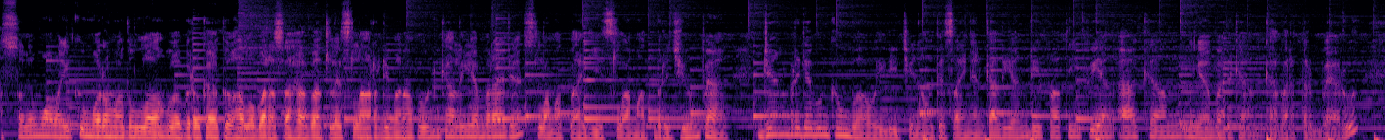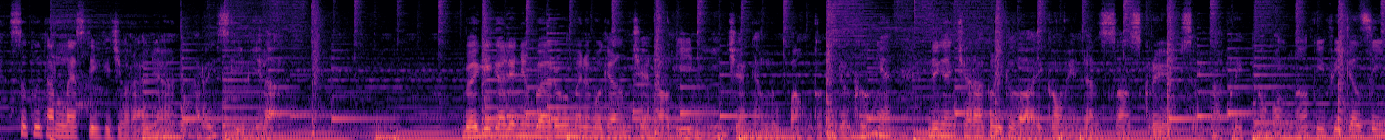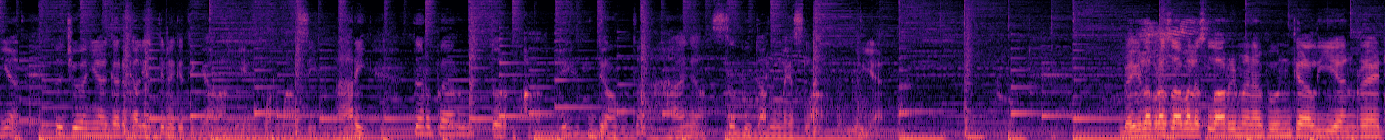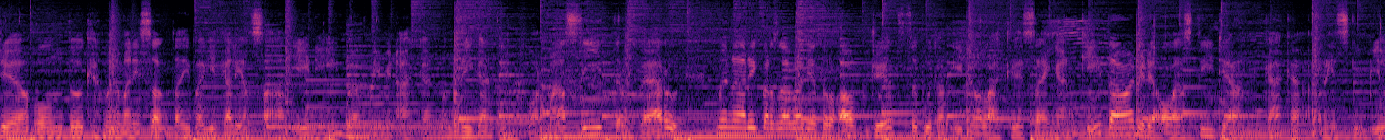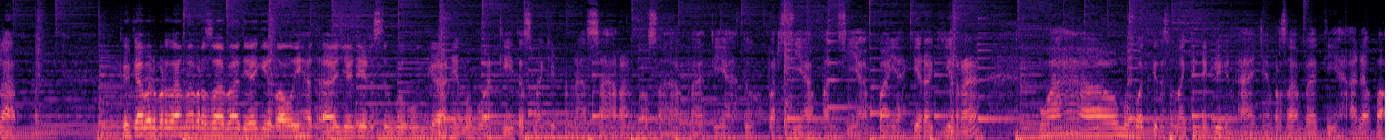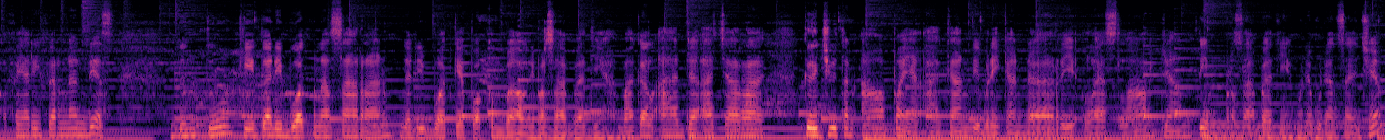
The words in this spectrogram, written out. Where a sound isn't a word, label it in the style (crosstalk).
Assalamualaikum warahmatullahi wabarakatuh. Halo para sahabat Leslar di mana pun kalian berada Selamat pagi, selamat berjumpa Dan bergabung kembali di channel kesayangan kalian Diva TV yang akan mengabarkan kabar terbaru Seputar Lesti Kejora dan Rizky bagi kalian yang baru menemukan channel ini, jangan lupa untuk mendukungnya dengan cara klik like, komen, dan subscribe, serta klik tombol notifikasinya. Tujuannya agar kalian tidak ketinggalan informasi menarik, terbaru, terupdate, dan terhangat seputar Leslar tentunya. Baiklah para sahabat Leslar di mana pun kalian berada untuk menemani santai pagi kalian saat ini Bang Mimin akan memberikan informasi terbaru Menarik para sahabat ya terupdate seputar idola kesayangan kita Dede Lesti dan kakak Rizky Pilar ke kabar pertama persahabat ya kita lihat aja di sebuah unggahan yang membuat kita semakin penasaran persahabat ya. Tuh persiapan siapa ya kira-kira? Wow membuat kita semakin deg-degan aja persahabat ya. Ada Pak Ferry Fernandes. Tentu kita dibuat penasaran dan dibuat kepo kembali persahabat ya. Bakal ada acara kejutan apa yang akan diberikan dari Leslar dan tim persahabat ya. Mudah-mudahan saja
